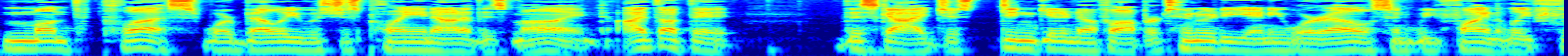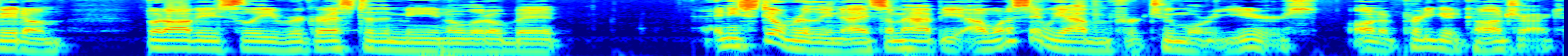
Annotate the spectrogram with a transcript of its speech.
month plus where Belly was just playing out of his mind. I thought that this guy just didn't get enough opportunity anywhere else and we finally fit him. But obviously regressed to the mean a little bit. And he's still really nice. I'm happy. I want to say we have him for two more years on a pretty good contract.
